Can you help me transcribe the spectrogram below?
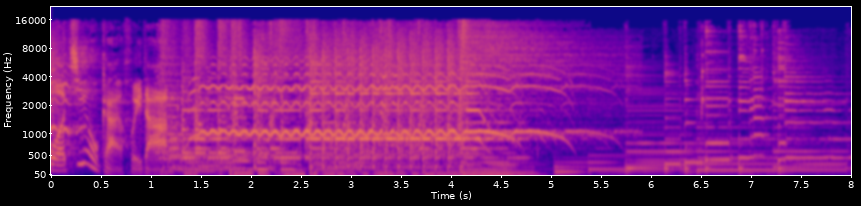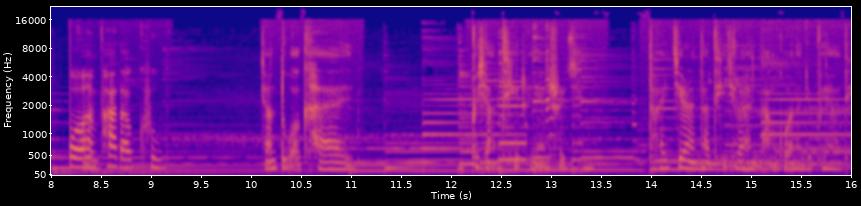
我就敢回答。我很怕他哭，想躲开，不想提这件事情。他既然他提起来很难过，那就不要提。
